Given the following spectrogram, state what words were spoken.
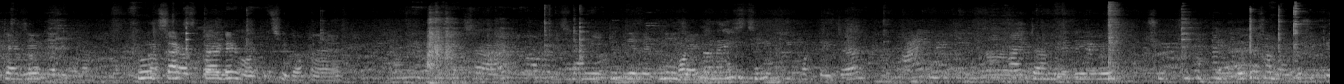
এটা যে ফ্রুট কাস্টার্ডের মতো ছিল হ্যাঁ। আচ্ছা আচ্ছা, আমি একটু ডেজার্ট নিয়ে যাই। এটা আমি শুটকি টুটকি ওটা সাধারণত শুটকি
